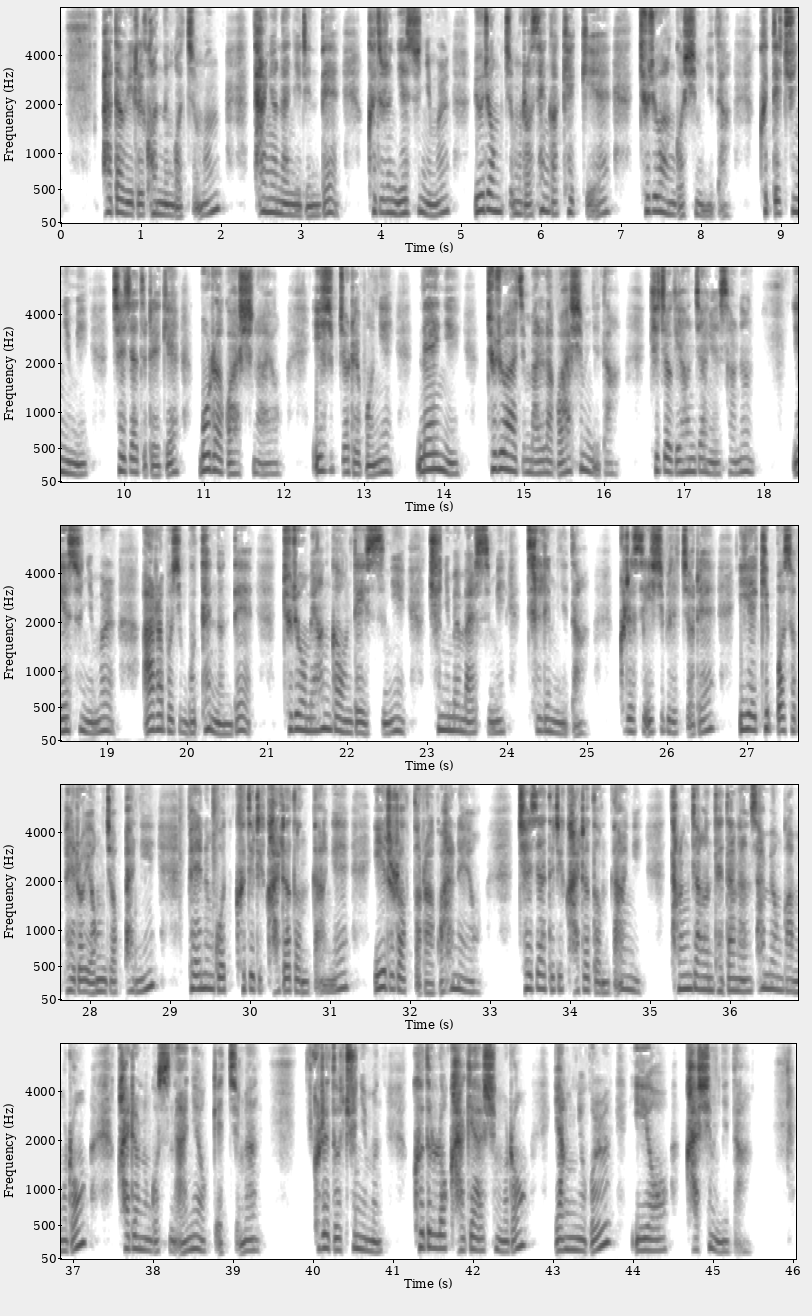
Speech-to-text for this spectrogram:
바다 위를 걷는 것쯤은 당연한 일인데 그들은 예수님을 유령쯤으로 생각했기에 두려워한 것입니다. 그때 주님이 제자들에게 뭐라고 하시나요? 20절에 보니 내니 두려워하지 말라고 하십니다. 기적의 현장에서는 예수님을 알아보지 못했는데 두려움의 한가운데 있으니 주님의 말씀이 들립니다. 그래서 21절에 이에 기뻐서 배로 영접하니 배는 곧 그들이 가려던 땅에 이르렀더라고 하네요. 제자들이 가려던 땅이 당장은 대단한 사명감으로 가려는 곳은 아니었겠지만 그래도 주님은 그들로 가게 하심으로 양육을 이어 가십니다.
